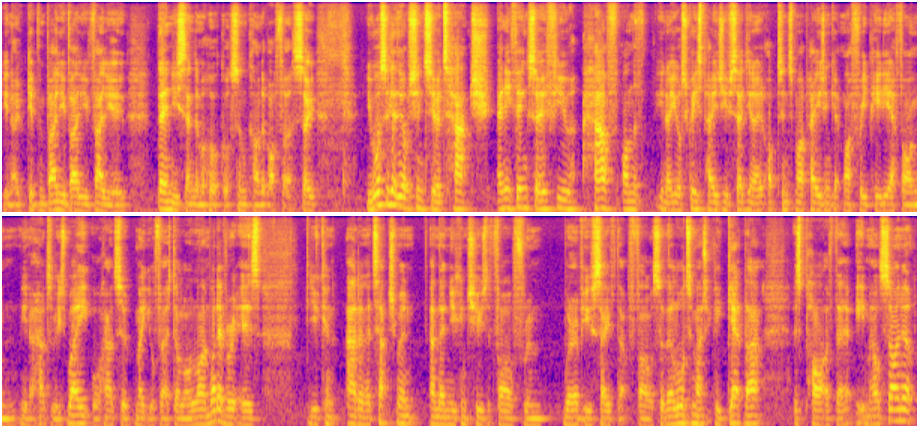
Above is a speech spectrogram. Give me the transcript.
you know, give them value, value, value, then you send them a hook or some kind of offer. So you also get the option to attach anything. So if you have on the, you know, your Squeeze page, you've said, you know, opt into my page and get my free PDF on, you know, how to lose weight or how to make your first dollar online, whatever it is, you can add an attachment and then you can choose the file from wherever you saved that file. So they'll automatically get that as part of their email sign up.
